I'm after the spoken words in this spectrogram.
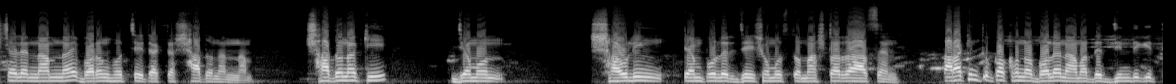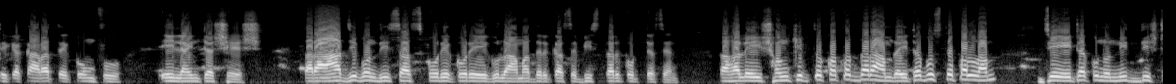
স্টাইলের নাম নয় বরং হচ্ছে এটা একটা সাধনার নাম। সাধনা কি? যেমন শাওলিং টেম্পলের যে সমস্ত মাস্টাররা আছেন, তারা কিন্তু কখনো বলে না, আমাদের জিন্দিগির থেকে কারাতে, কুমফু, এই লাইনটা শেষ। তারা আজীবন রিসার্চ করে করে এগুলো আমাদের কাছে বিস্তার করতেছেন। তাহলে এই সংক্ষিপ্ত কথার দ্বারা আমরা এটা বুঝতে পারলাম যে এটা কোনো নির্দিষ্ট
